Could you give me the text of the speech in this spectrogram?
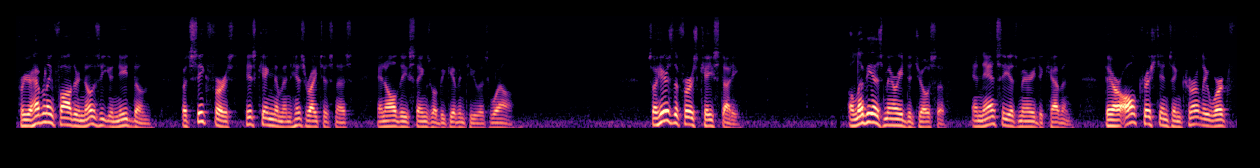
For your heavenly Father knows that you need them. But seek first his kingdom and his righteousness, and all these things will be given to you as well. So here's the first case study Olivia is married to Joseph, and Nancy is married to Kevin. They are all Christians and currently work f-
